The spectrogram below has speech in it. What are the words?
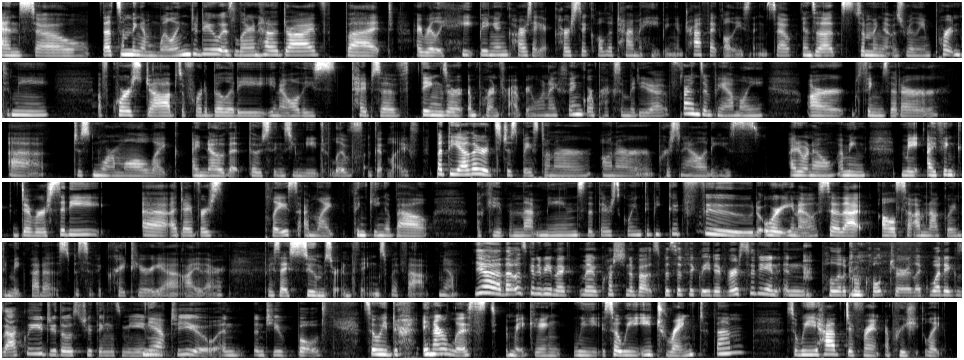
And so that's something I'm willing to do is learn how to drive, but I really hate being in cars. I get car sick all the time. I hate being in traffic, all these things. So, and so that's something that was really important to me. Of course, jobs, affordability, you know, all these types of things are important for everyone, I think, or proximity to friends and family are things that are uh, just normal like i know that those things you need to live a good life but the other it's just based on our on our personalities i don't know i mean may, i think diversity uh, a diverse place i'm like thinking about okay then that means that there's going to be good food or you know so that also i'm not going to make that a specific criteria either because I assume certain things with that. Yeah. Yeah, that was going to be my, my question about specifically diversity and, and political culture. Like, what exactly do those two things mean yeah. to you and, and to you both? So we in our list making we so we each ranked them. So we have different appreciate like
